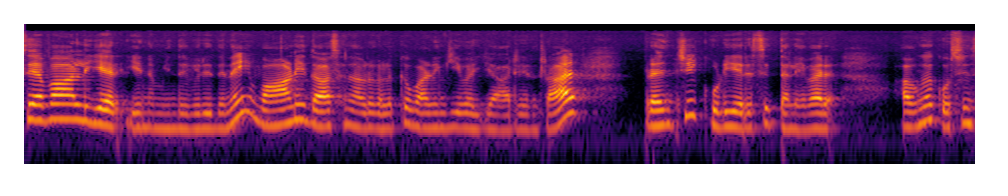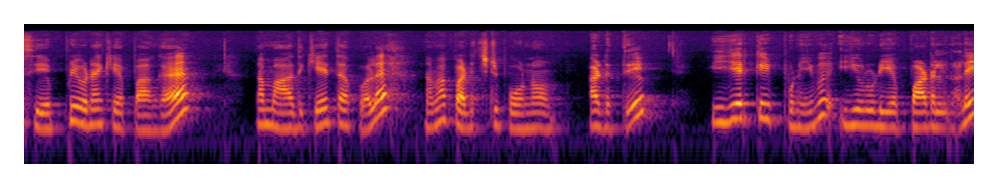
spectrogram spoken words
செவாலியர் எனும் இந்த விருதினை வாணிதாசன் அவர்களுக்கு வழங்கியவர் யார் என்றால் பிரெஞ்சு குடியரசுத் தலைவர். அவங்க கொஸ்டின்ஸ் எப்படி வேணால் கேட்பாங்க. நம்ம அதுக்கேற்ற போல் நம்ம படிச்சுட்டு போனோம் அடுத்து இயற்கை புனைவு இவருடைய பாடல்களை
